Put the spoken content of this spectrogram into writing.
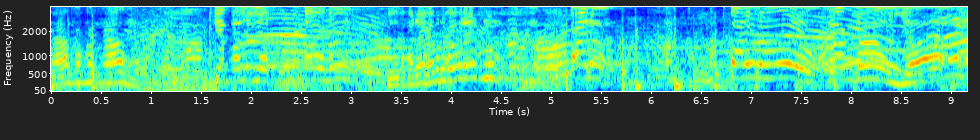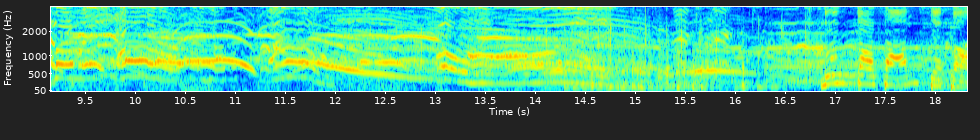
งามครับงามงามเก็บรายละเอียดได้ไหมดูกลับมาได้ครับดูไปม่ได้ดูไปแล้วไปแล้วลังได้อย่ามองเลยอ้าวไม่ยอมอ้าวโอ้โหหนึ่งต่อสามเสิร์ฟต่อ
